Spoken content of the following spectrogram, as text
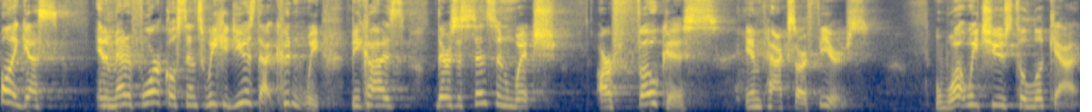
Well, I guess in a metaphorical sense, we could use that, couldn't we? Because there's a sense in which our focus impacts our fears. What we choose to look at,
